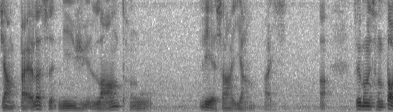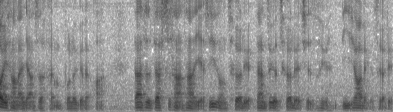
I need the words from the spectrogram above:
讲白了是你与狼同舞，猎杀羊而已，啊，这个东西从道义上来讲是很不那个的啊，但是在市场上也是一种策略，但这个策略其实是个很低效的一个策略，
